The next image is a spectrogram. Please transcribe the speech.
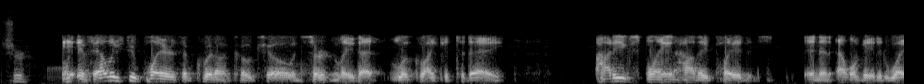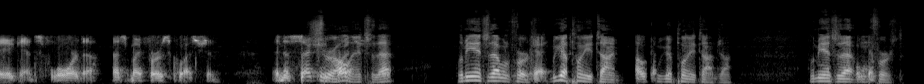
sure. If LSU players have quit on Coach O, and certainly that looked like it today, how do you explain how they played in an elevated way against Florida? That's my first question. And the second sure, question, I'll answer that. Let me answer that one first. Okay. We got plenty of time. Okay. We got plenty of time, John. Let me answer that one first.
